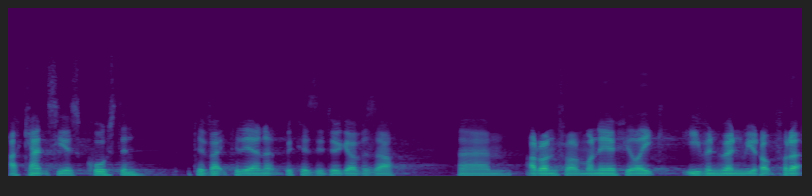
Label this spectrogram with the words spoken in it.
I can't see us coasting to victory in it because they do give us a um, a run for our money, if you like, even when we're up for it.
